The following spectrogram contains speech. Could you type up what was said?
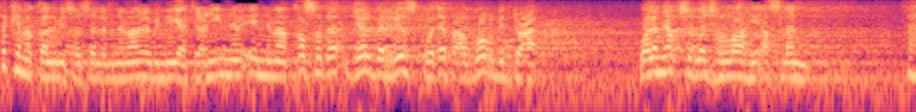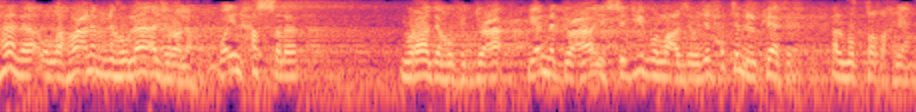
فكما قال النبي صلى الله عليه وسلم إنما بالنيات يعني إنما قصد جلب الرزق ودفع الضر بالدعاء ولم يقصد وجه الله أصلا. فهذا والله أعلم أنه لا أجر له وإن حصل مراده في الدعاء لأن الدعاء يستجيب الله عز وجل حتى من الكافر المضطر أحيانا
